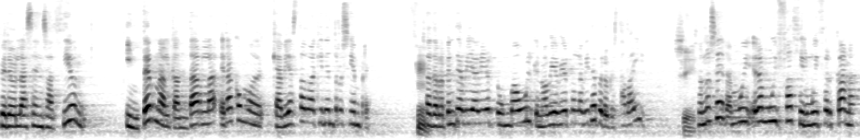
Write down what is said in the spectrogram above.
pero la sensación interna al cantarla era como que había estado aquí dentro siempre. O sea, de repente había abierto un baúl que no había abierto en la vida, pero que estaba ahí. Sí. O sea, no sé, era muy, era muy fácil, muy cercana.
